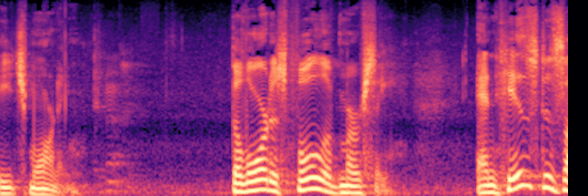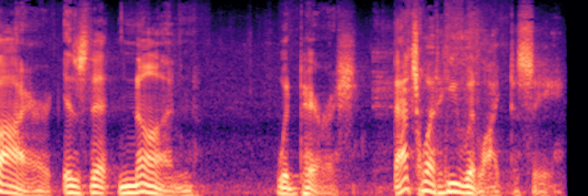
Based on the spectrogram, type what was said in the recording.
each morning. The Lord is full of mercy, and his desire is that none would perish. That's what he would like to see.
